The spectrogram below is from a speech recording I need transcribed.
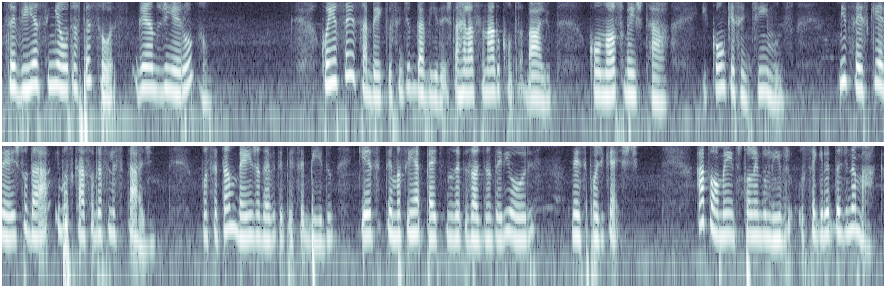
servir assim a outras pessoas, ganhando dinheiro ou não. Conhecer e saber que o sentido da vida está relacionado com o trabalho com o nosso bem-estar e com o que sentimos, me fez querer estudar e buscar sobre a felicidade. Você também já deve ter percebido que esse tema se repete nos episódios anteriores nesse podcast. Atualmente estou lendo o livro O Segredo da Dinamarca,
